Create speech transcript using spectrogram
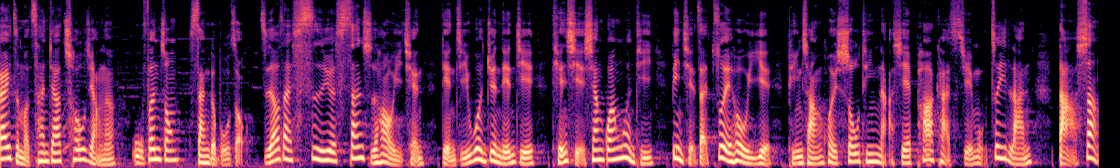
该怎么参加抽奖呢？五分钟三个步骤，只要在四月三十号以前点击问卷连接，填写相关问题，并且在最后一页平常会收听哪些 podcast 节目这一栏打上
